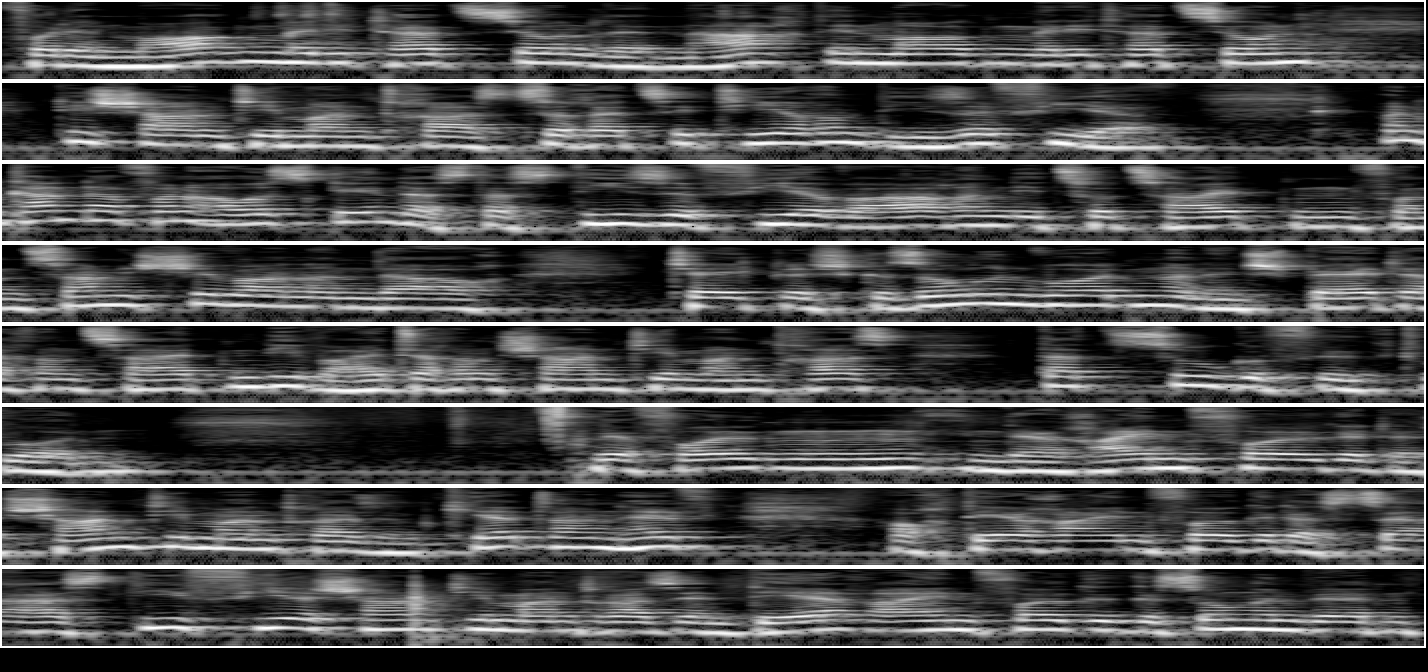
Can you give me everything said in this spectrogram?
vor den Morgenmeditationen oder nach den Morgenmeditationen, die Shanti-Mantras zu rezitieren, diese vier. Man kann davon ausgehen, dass das diese vier waren, die zu Zeiten von Swami Shivananda auch täglich gesungen wurden und in späteren Zeiten die weiteren Shanti-Mantras dazugefügt wurden. Wir folgen in der Reihenfolge der Shanti-Mantras im Kirtan-Heft, auch der Reihenfolge, dass zuerst die vier Shanti-Mantras in der Reihenfolge gesungen werden,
